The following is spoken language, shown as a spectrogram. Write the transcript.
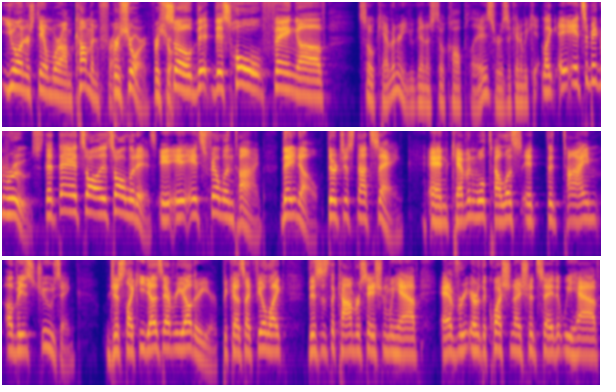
you understand where I'm coming from. For sure, for sure. So th- this whole thing of so Kevin, are you going to still call plays, or is it going to be like it's a big ruse? That that's all. It's all it is. It, it, it's filling time. They know. They're just not saying. And Kevin will tell us at the time of his choosing, just like he does every other year. Because I feel like this is the conversation we have every, or the question I should say that we have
